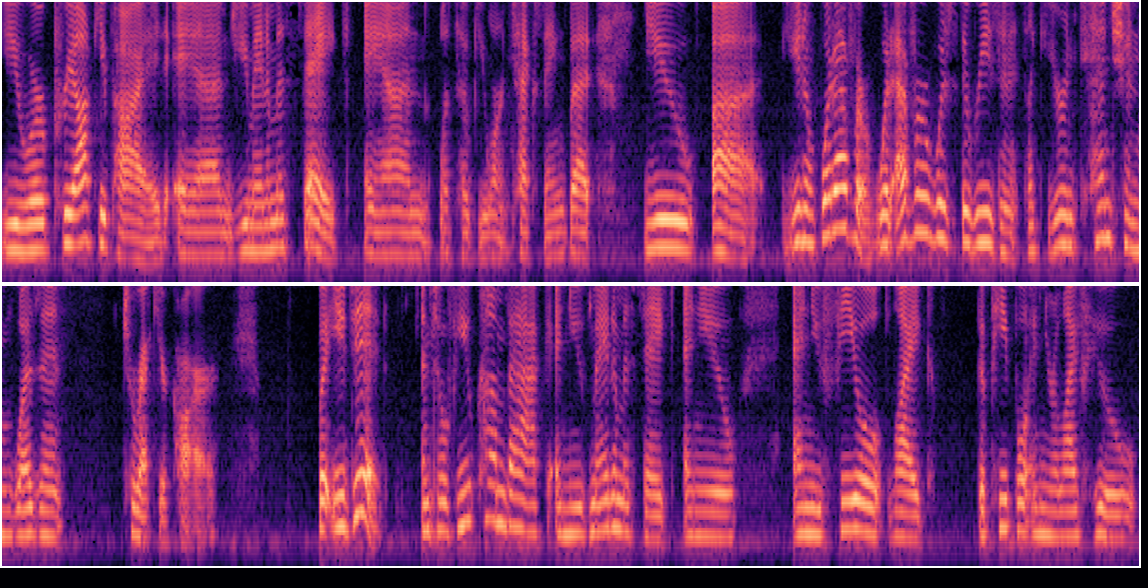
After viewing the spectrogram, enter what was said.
you were preoccupied and you made a mistake and let's hope you weren't texting but you uh you know whatever whatever was the reason it's like your intention wasn't to wreck your car but you did and so if you come back and you've made a mistake and you and you feel like the people in your life who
